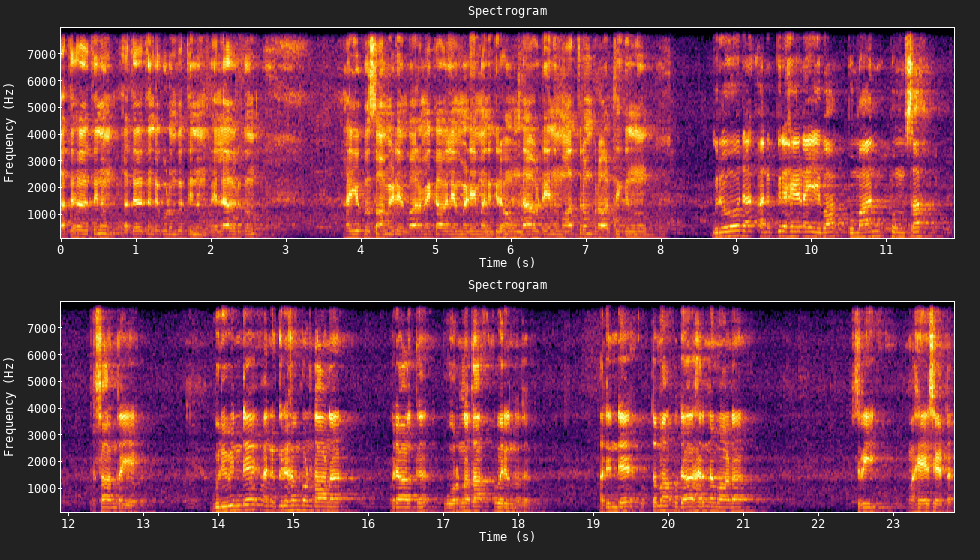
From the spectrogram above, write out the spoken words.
അദ്ദേഹത്തിനും അദ്ദേഹത്തിന്റെ കുടുംബത്തിനും എല്ലാവർക്കും അയ്യപ്പസ്വാമിയുടെയും പാറമേക്കാവലിയമ്മയുടെയും അനുഗ്രഹം ഉണ്ടാവട്ടെ എന്ന് മാത്രം പ്രാർത്ഥിക്കുന്നു. ഗുരുവിന് അനുഗ്രഹേണ ഇവ പുമാൻ പുംസ പ്രശാന്തയെ. ഗുരുവിന്റെ അനുഗ്രഹം കൊണ്ടാണ് ഒരാൾക്ക് പൂർണത വരുന്നത്. അതിന്റെ ഉത്തമ ഉദാഹരണമാണ് ശ്രീ മഹേശേട്ടൻ.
